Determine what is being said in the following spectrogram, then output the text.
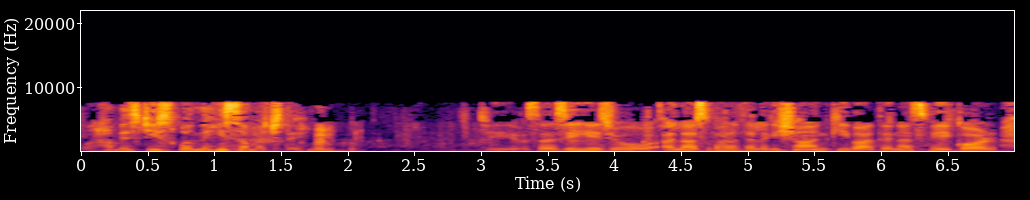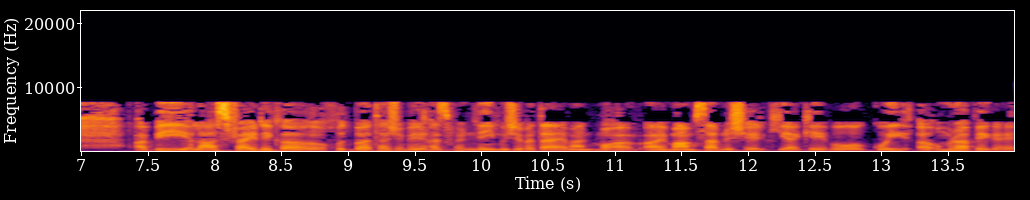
اور ہم اس چیز کو نہیں سمجھتے۔ بالکل۔ جی سر جی یہ جو اللہ سبحانہ تعالیٰ کی شان کی بات ہے نا، اس میں ایک اور ابھی لاسٹ فرائیڈے کا خطبہ تھا جو میرے ہسبینڈ نے ہی مجھے بتایا امام صاحب نے شیئر کیا کہ وہ کوئی عمرہ پہ گئے۔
